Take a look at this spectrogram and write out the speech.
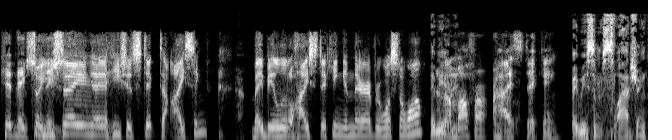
Can they? So can you they- saying uh, he should stick to icing? Maybe a little high sticking in there every once in a while. Maybe I'm all for high sticking. maybe some slashing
